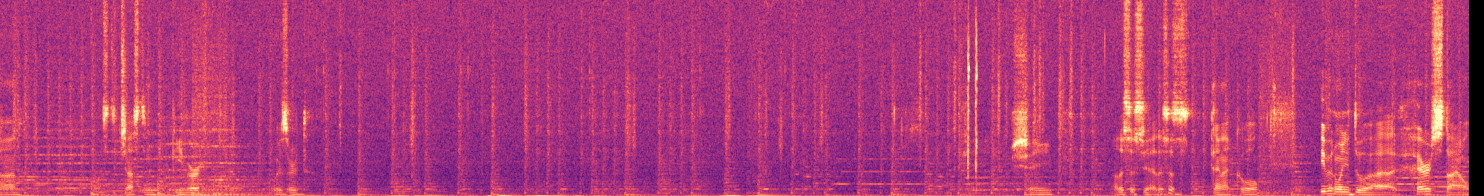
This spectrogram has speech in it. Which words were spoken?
Oh Justin Bieber wizard. Shape. Oh, this is, yeah, this is kind of cool. Even when you do a hairstyle,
